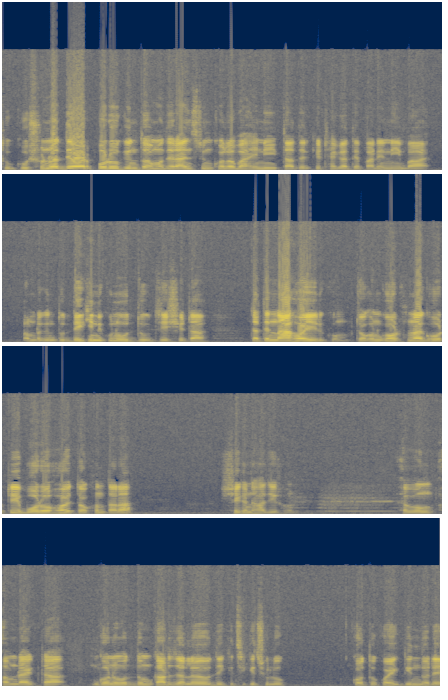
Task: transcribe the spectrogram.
তো ঘোষণা দেওয়ার পরেও কিন্তু আমাদের আইন শৃঙ্খলা বাহিনী তাদেরকে ঠেকাতে পারেনি বা আমরা কিন্তু দেখিনি কোনো উদ্যোগ যে সেটা যাতে না হয় এরকম। যখন ঘটনা ঘটে, বড় হয়, তখন তারা সেখানে হাজির হন। এবং আমরা একটা গণমাধ্যম কার্যালয়েও দেখেছি কিছু লোক গত কয়েকদিন ধরে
